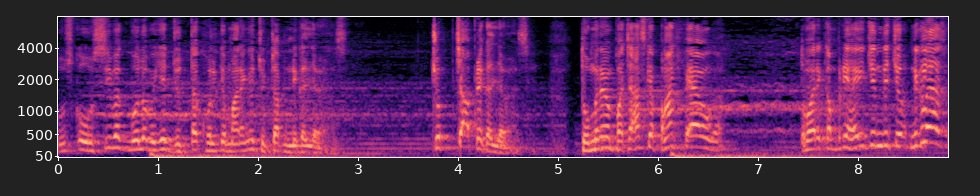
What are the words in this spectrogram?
उसको उसी वक्त बोलो, भैया, जूता खोल के मारेंगे, चुपचाप निकल जाओ यहाँ से। चुपचाप निकल जाओ यहाँ से। तुम्हारे में पचास के पाँच पे होगा। तुम्हारी कंपनी है ही चिंदी चो निकला यहाँ से।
